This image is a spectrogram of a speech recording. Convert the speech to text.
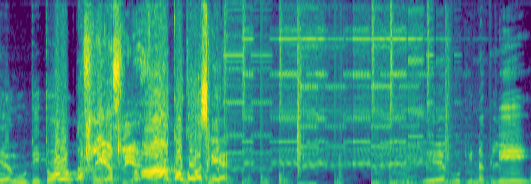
ये अंगूठी तो। असली असली है। हाँ कहो को असली है। ये अंगूठी नकली।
